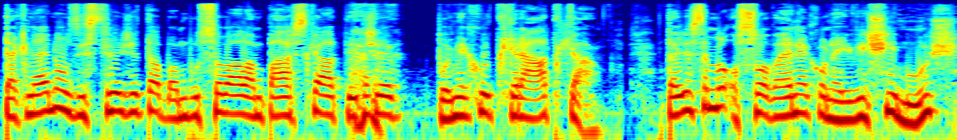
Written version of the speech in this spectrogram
tak najednou zjistili, že ta bambusová lampářská tyč je poněkud krátká. Takže jsem byl osloven jako nejvyšší muž,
